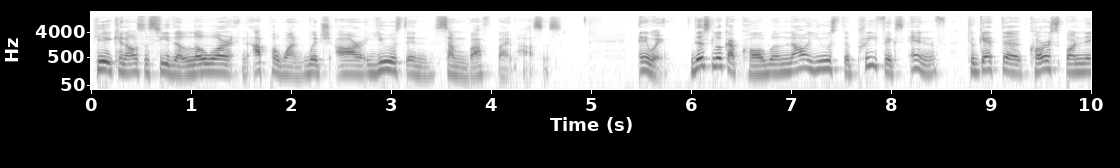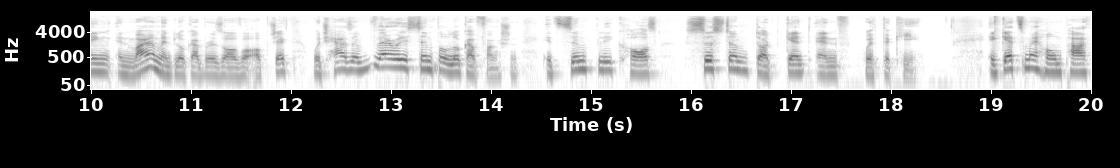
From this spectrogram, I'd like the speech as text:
Here you can also see the lower and upper one, which are used in some WAF bypasses. Anyway, this lookup call will now use the prefix env to get the corresponding environment lookup resolver object, which has a very simple lookup function. It simply calls system.getEnv with the key. It gets my home path,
